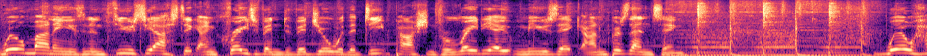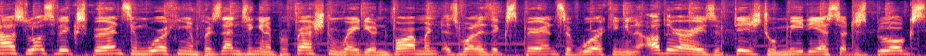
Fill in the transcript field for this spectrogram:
Will Manning is an enthusiastic and creative individual with a deep passion for radio, music, and presenting. Will has lots of experience in working and presenting in a professional radio environment, as well as experience of working in other areas of digital media such as blogs,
